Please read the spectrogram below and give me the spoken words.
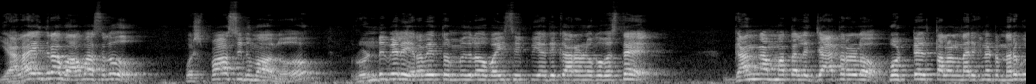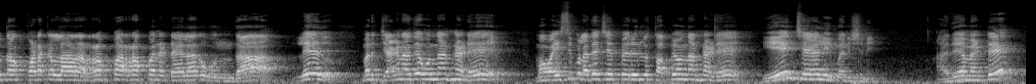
ఎలా ఇదిరా బాబు అసలు? పుష్ప సినిమాలో రెండు వేల ఇరవై తొమ్మిదిలో వైసీపీ అధికారంలోకి వస్తే గంగమ్మ తల్లి జాతరలో పొట్టేలు తలలు నరికినట్టు నరుకుతాం కొడకల్లారా రప్ప రప్ప అనే డైలాగ్ ఉందా? లేదు. మరి జగన్ అదే ఉందంటున్నాడే. మా వైసీపీలు అదే చెప్పారు ఇందులో తప్పే ఉందంటున్నాడే. ఏం చేయాలి ఈ మనిషిని? అదేమంటే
